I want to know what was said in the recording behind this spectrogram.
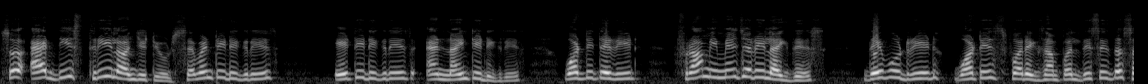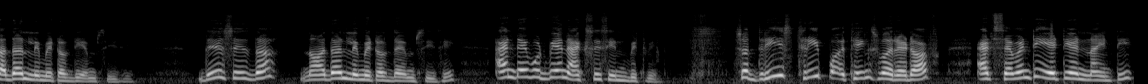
So, at these three longitudes 70 degrees, 80 degrees and 90 degrees, what did they read? From imagery like this, they would read what is for example, this is the southern limit of the MCZ, this is the northern limit of the MCZ and there would be an axis in between. So, these three things were read off at 70, 80 and 90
